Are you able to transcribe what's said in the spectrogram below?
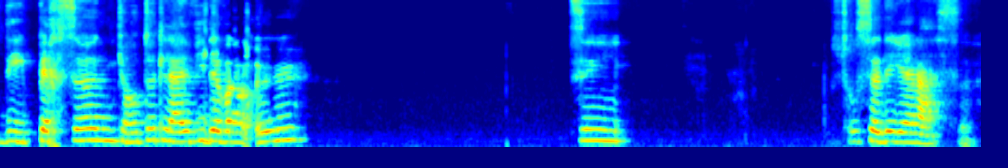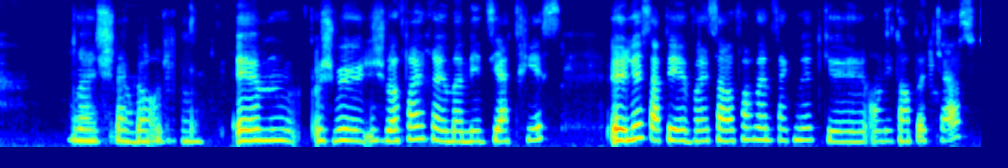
des personnes qui ont toute la vie devant eux. Tu sais, je trouve ça dégueulasse. Ouais, je suis d'accord. Euh, je veux, je vais faire euh, ma médiatrice. Euh, là, ça fait 20, ça va faire 25 minutes qu'on est en podcast.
